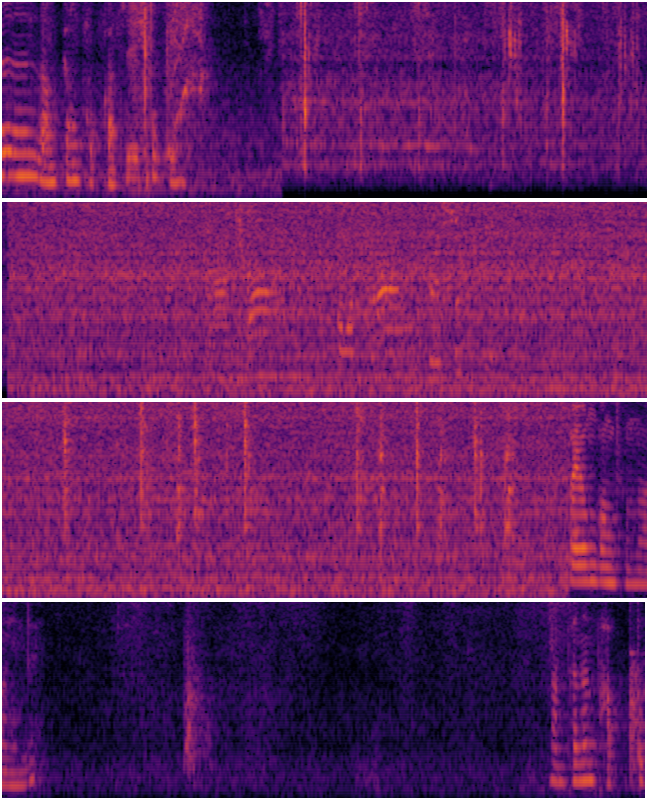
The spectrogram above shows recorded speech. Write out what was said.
오늘은 남편 것까지 소개. 자연광 장난 아닌데? 남편은 밥도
